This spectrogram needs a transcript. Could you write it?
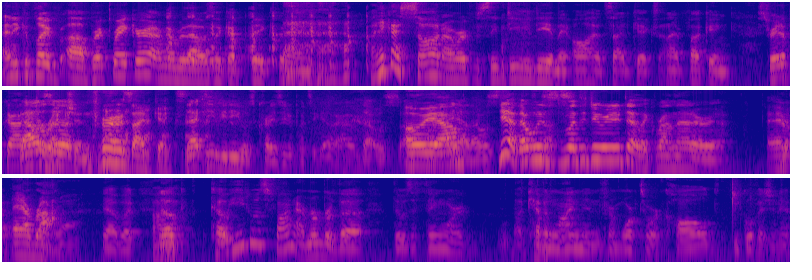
And you could play uh, Brick Breaker. I remember that was like a big thing. I think I saw an Armor for Sleep DVD and they all had sidekicks, and I fucking straight up got That a was a- direction for sidekicks. That DVD was crazy to put together. I, that was. oh yeah, yeah, that was. yeah. That was nuts. what did you read that like around that area era. era. Yeah, but Uh-huh. no, Coheed was fun. I remember the there was a thing where uh, Kevin Lyman from Warped Tour called Equal Vision at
